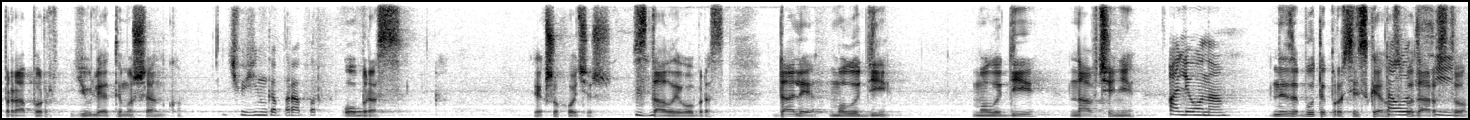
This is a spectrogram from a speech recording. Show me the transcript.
прапор Юлія Тимошенко. Чу жінка прапор. Образ, якщо хочеш, сталий образ. Далі молоді, молоді, навчені. Альона. Не забути про сільське Та господарство.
